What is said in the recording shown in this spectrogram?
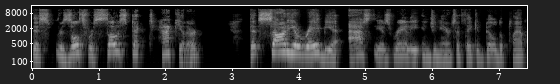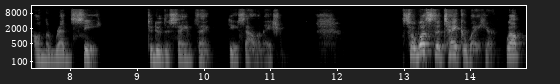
This results were so spectacular that Saudi Arabia asked the Israeli engineers if they could build a plant on the Red Sea to do the same thing, desalination. So what's the takeaway here? Well,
